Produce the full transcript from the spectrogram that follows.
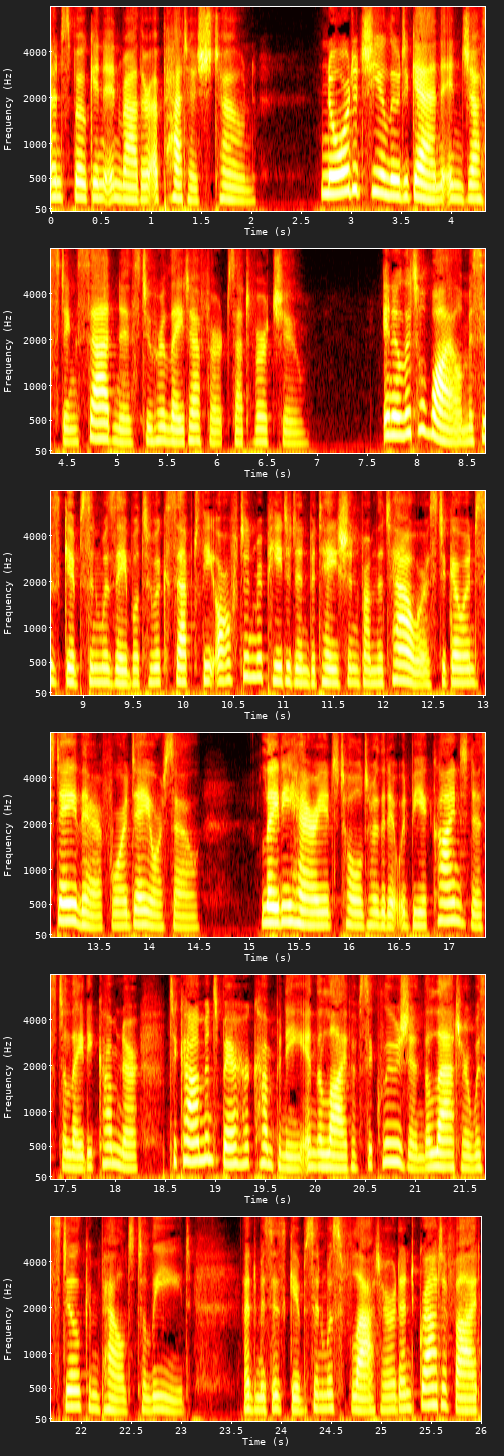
and spoken in rather a pettish tone. Nor did she allude again in jesting sadness to her late efforts at virtue. In a little while Mrs. Gibson was able to accept the often repeated invitation from the Towers to go and stay there for a day or so. Lady Harriet told her that it would be a kindness to Lady Cumnor to come and bear her company in the life of seclusion the latter was still compelled to lead and Mrs. Gibson was flattered and gratified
